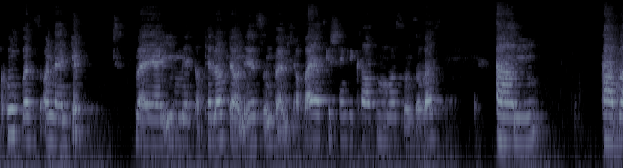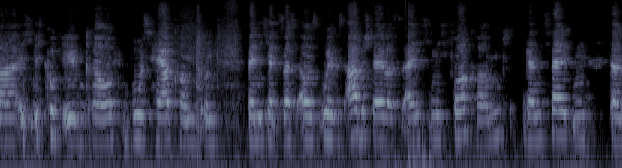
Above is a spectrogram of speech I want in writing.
gucke, was es online gibt weil ja eben jetzt auch der Lockdown ist und weil ich auch Weihnachtsgeschenke kaufen muss und sowas. Ähm, aber ich, ich gucke eben wo es herkommt. Und wenn ich jetzt was aus USA bestelle, was eigentlich nicht vorkommt, ganz selten, dann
